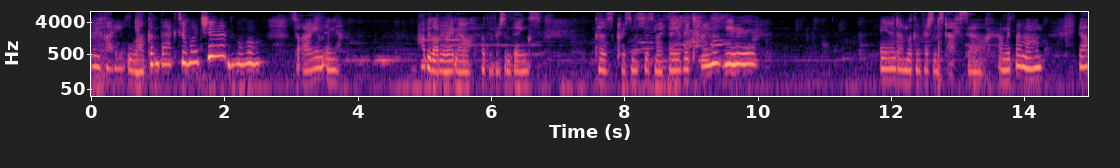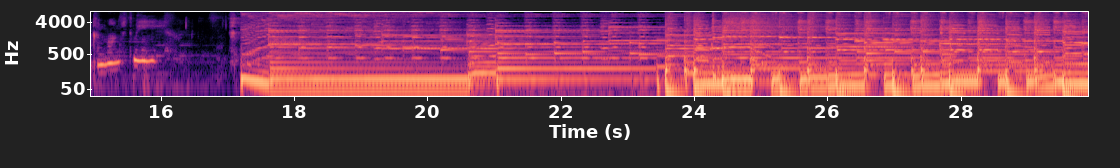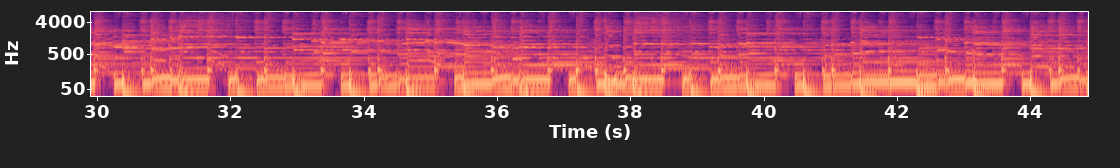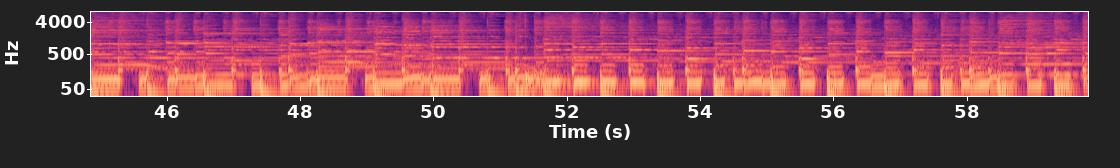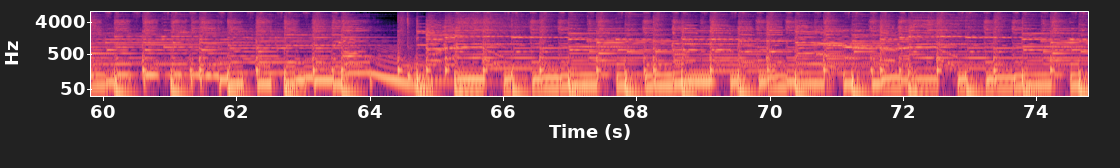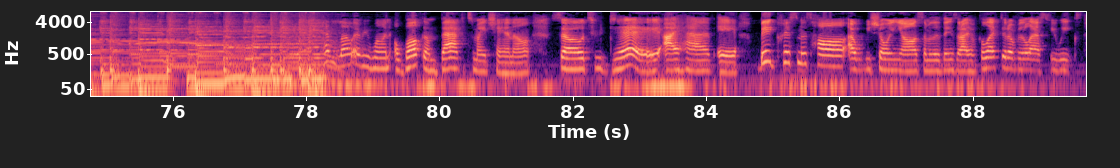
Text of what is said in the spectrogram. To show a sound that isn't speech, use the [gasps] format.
Everybody, welcome back to my channel. So I am in Hobby Lobby right now looking for some things because Christmas is my favorite time of year. And I'm looking for some stuff. So I'm with my mom. Y'all come along with me. [laughs] everyone, welcome back to my channel. So today I have a big Christmas haul. I will be showing y'all some of the things that I have collected over the last few weeks.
